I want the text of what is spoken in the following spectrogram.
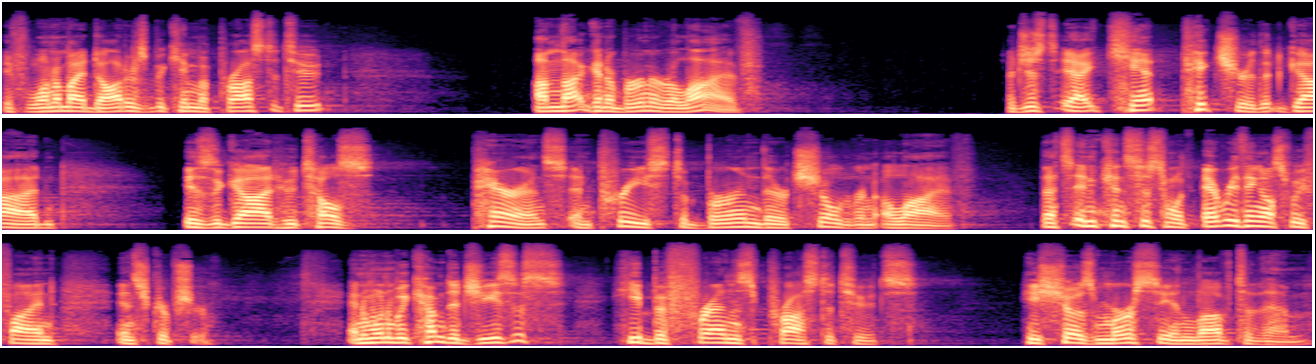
if one of my daughters became a prostitute, I'm not going to burn her alive. I just I can't picture that God is a God who tells parents and priests to burn their children alive. That's inconsistent with everything else we find in Scripture. And when we come to Jesus, he befriends prostitutes. He shows mercy and love to them.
